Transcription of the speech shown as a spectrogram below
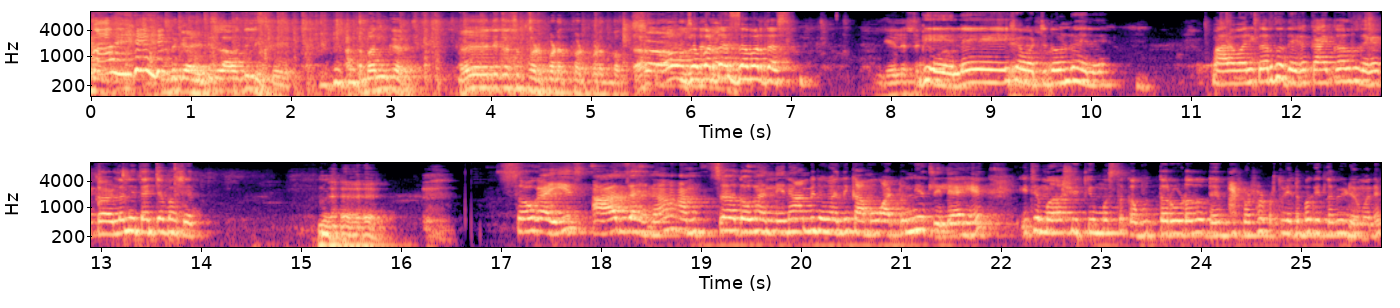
बापरे घंटी लावतील इथे आता बंद कर. ते कसं फडफडत फडफडत बघतं ओ अरे, जबरदस्त जबरदस्त. गेले गेले शेवटचे दोन राहिले. मारामारी करत होते का काय करत होते काय कळलं नाही त्यांच्या भाषेत. सो गाईज आज आहे ना आमचं दोघांनी ना आम्ही दोघांनी कामं वाटून घेतलेली आहेत इथे मग अशी इतकी मस्त कबूतर उडत होते फटफट फटफट तुम्ही इथं बघितलं व्हिडिओमध्ये.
